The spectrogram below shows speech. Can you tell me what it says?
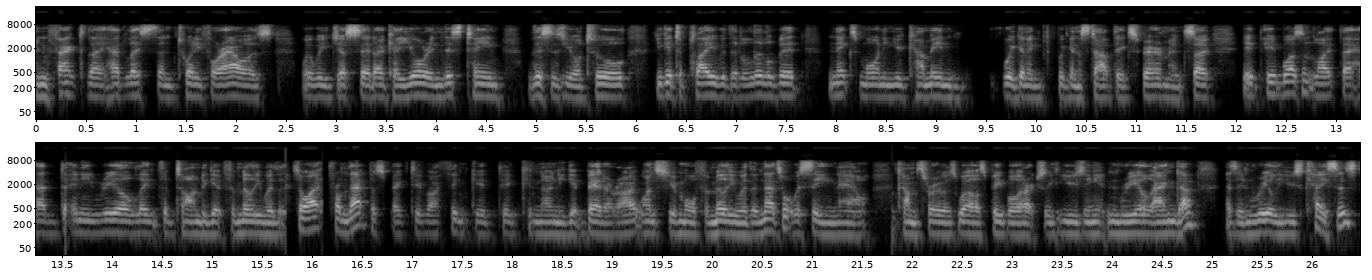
in fact, they had less than 24 hours where we just said, okay, you're in this team, this is your tool. You get to play with it a little bit. Next morning, you come in, we're going to we're to start the experiment. So it, it wasn't like they had any real length of time to get familiar with it. So i from that perspective i think it, it can only get better right? Once you're more familiar with it. And that's what we're seeing now come through as well as people are actually using it in real anger as in real use cases.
